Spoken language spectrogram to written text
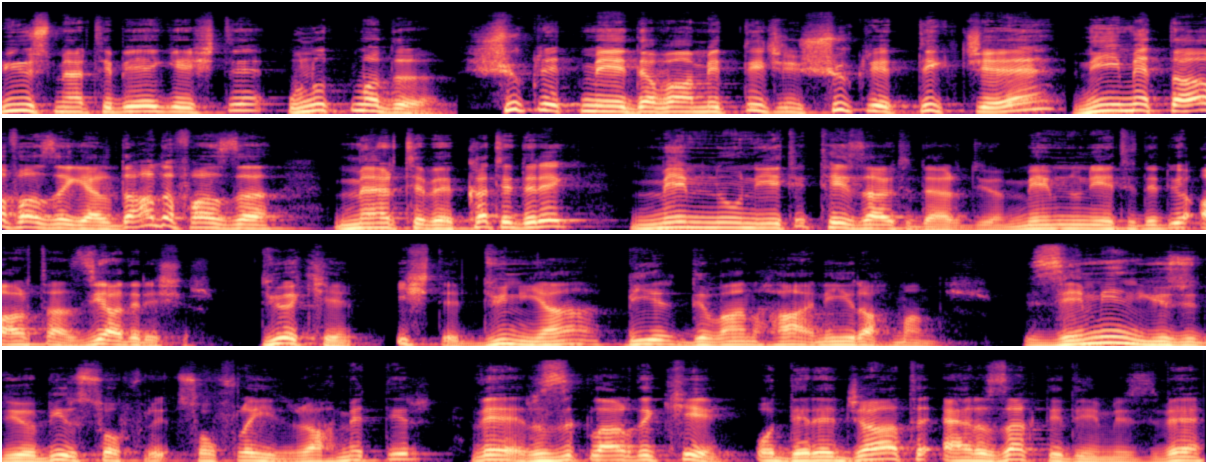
Bir üst mertebeye geçti, unutmadı. Şükretmeye devam ettiği için şükrettikçe nimet daha fazla geldi. Daha da fazla mertebe kat ederek memnuniyeti tezahüt eder diyor. Memnuniyeti de diyor artar, ziyadeleşir. Diyor ki işte dünya bir divanhane-i rahmandır. Zemin yüzü diyor bir sofra, sofrayı rahmettir ve rızıklardaki o derecatı erzak dediğimiz ve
